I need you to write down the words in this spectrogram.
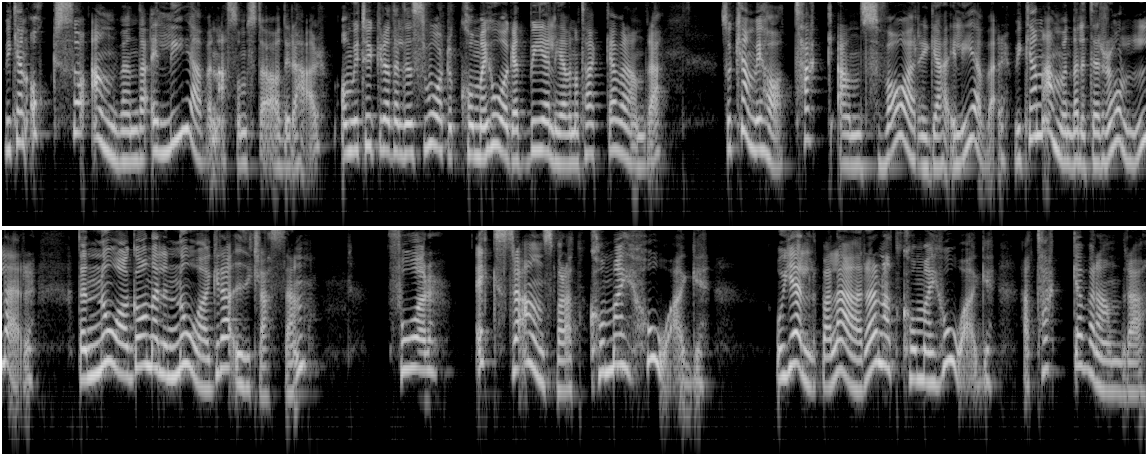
Vi kan också använda eleverna som stöd i det här. Om vi tycker att det är lite svårt att komma ihåg att be eleverna tacka varandra så kan vi ha tackansvariga elever. Vi kan använda lite roller där någon eller några i klassen får extra ansvar att komma ihåg och hjälpa läraren att komma ihåg att tacka varandra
